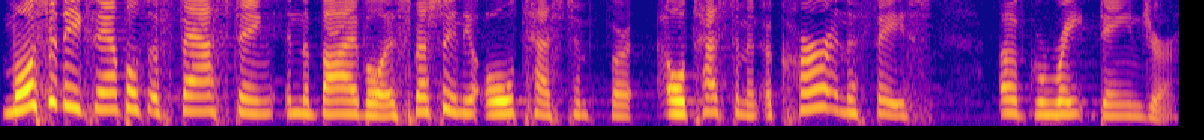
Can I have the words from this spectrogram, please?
Most of the examples of fasting in the Bible, especially in the Old Testament, Old Testament occur in the face of great danger.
